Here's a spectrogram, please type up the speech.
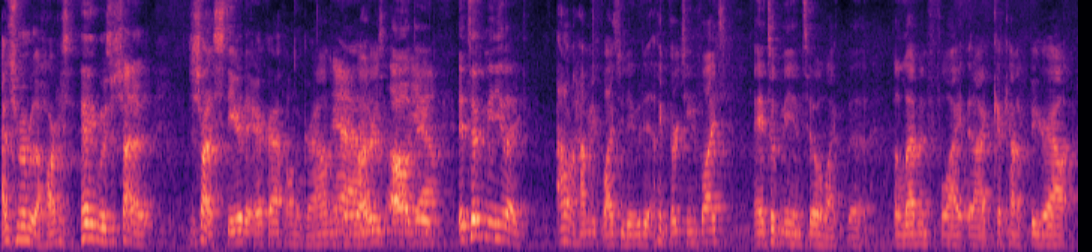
I just remember the hardest thing was just trying to just trying to steer the aircraft on the ground with Yeah. the rudders. Oh, Oh, dude, yeah. it took me like I don't know how many flights we did. We did I think 13 flights, and it took me until like the 11th flight that I could kind of figure out.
